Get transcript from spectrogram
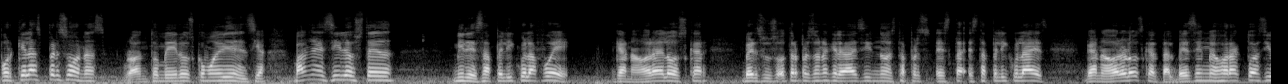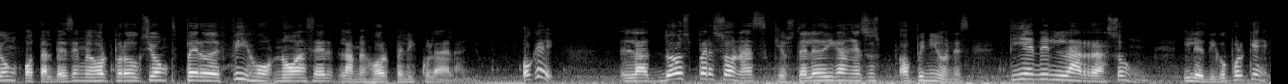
por qué las personas, Rotten Tomatoes como evidencia, van a decirle a usted, mire, esa película fue ganadora del Oscar, versus otra persona que le va a decir, no, esta, esta, película es ganadora del Oscar, tal vez en mejor actuación o tal vez en mejor producción, pero de fijo no va a ser la mejor película del año. Ok, las dos personas que usted le digan esas opiniones tienen la razón. Y les digo por qué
